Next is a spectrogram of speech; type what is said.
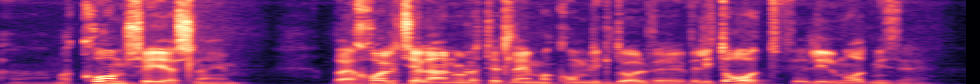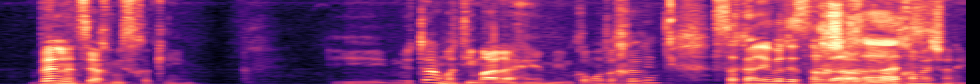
המקום שיש להם, והיכולת שלנו לתת להם מקום לגדול ו- ולטעות וללמוד מזה, ולנצח משחקים, היא יותר מתאימה להם ממקומות אחרים. שחקנים בת עכשיו ולעוד 21, חמש שנים.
